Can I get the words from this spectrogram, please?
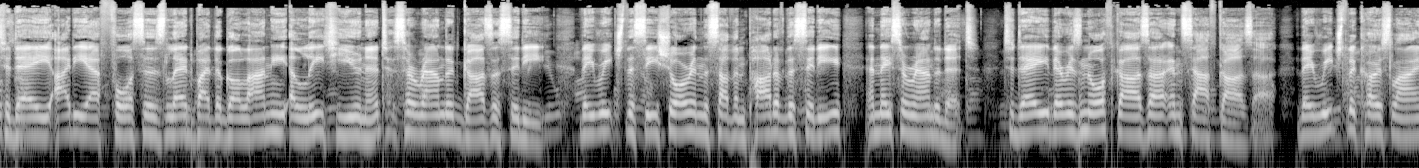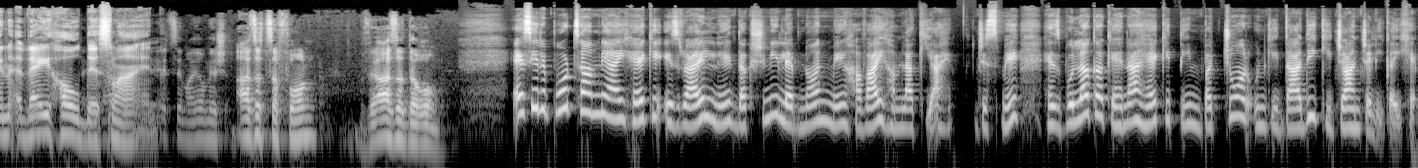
Today, IDF forces led by the Golani elite unit surrounded Gaza City. They reached the seashore in the southern part of the city and they surrounded it. Today, there is North Gaza and South Gaza. They reached the coastline, they hold this line. ऐसी रिपोर्ट सामने आई है कि इसराइल ने दक्षिणी लेबनान में हवाई हमला किया है जिसमें हिजबुल्ला का कहना है कि तीन बच्चों और उनकी दादी की जान चली गई है।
